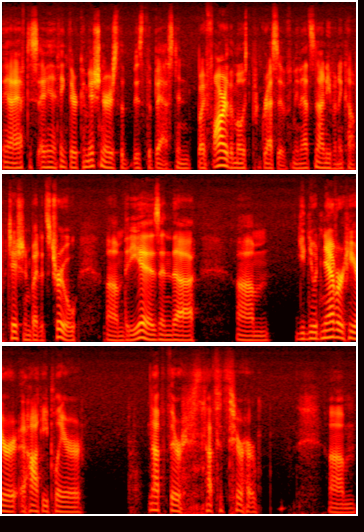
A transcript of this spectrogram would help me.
and I have to say, I, mean, I think their commissioner is the is the best and by far the most progressive. I mean, that's not even a competition, but it's true um, that he is. And uh, um, you, you, would never hear a hockey player. Not that there, not that there are. Um,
